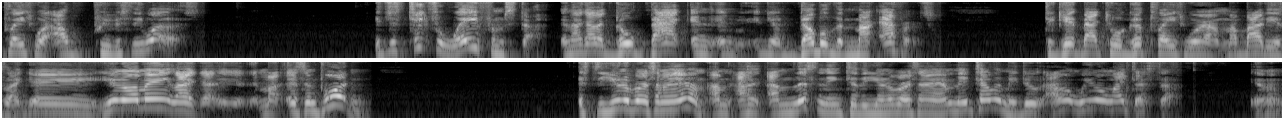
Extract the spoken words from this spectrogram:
place where I previously was. it just takes away from stuff. And I gotta go back and, and you know double the my efforts to get back to a good place where my body is like, yay, you know what I mean? Like, uh, my, it's important. It's the universe I am. I'm I, I'm listening to the universe I am. They telling me, dude, I don't. We don't like that stuff. You know,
